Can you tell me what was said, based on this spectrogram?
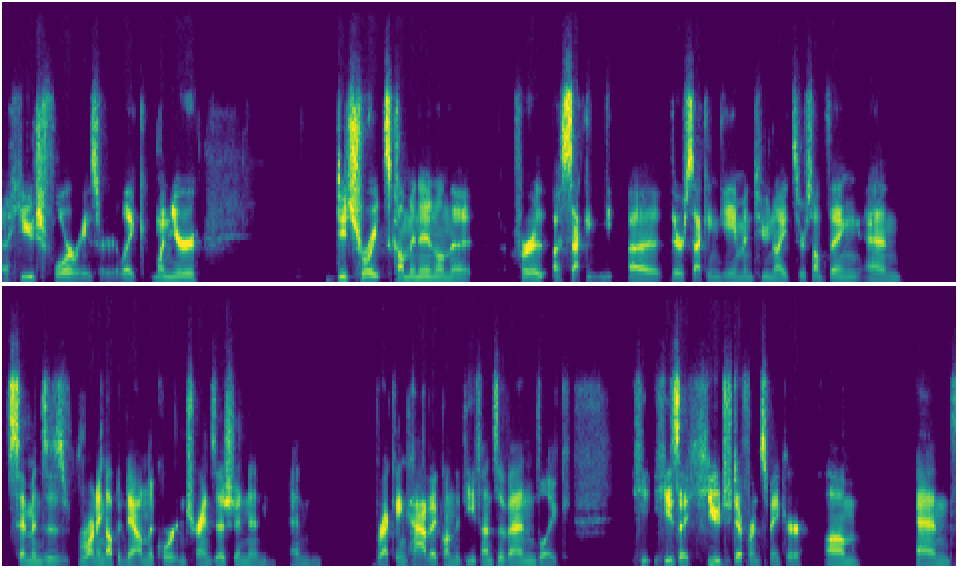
a huge floor raiser. Like when you're detroit's coming in on the for a second uh their second game in two nights or something and simmons is running up and down the court in transition and and wrecking havoc on the defensive end. Like he, he's a huge difference maker. Um, and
